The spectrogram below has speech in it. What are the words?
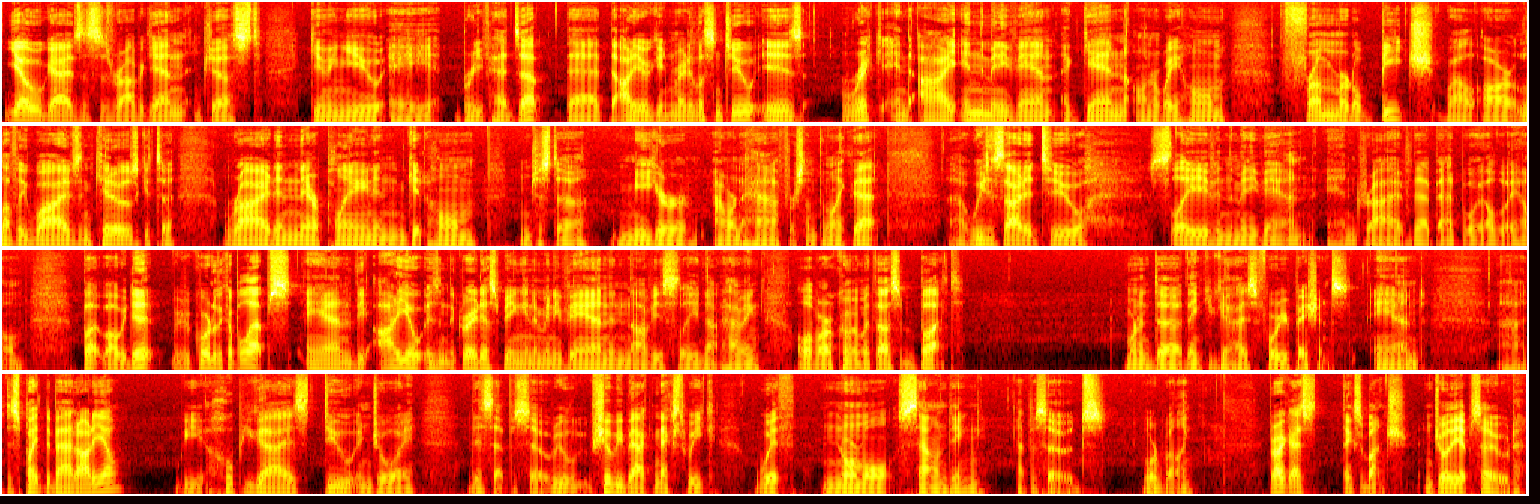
Yo, guys, this is Rob again. Just giving you a brief heads up that the audio you're getting ready to listen to is Rick and I in the minivan again on our way home from Myrtle Beach while our lovely wives and kiddos get to ride in an airplane and get home in just a meager hour and a half or something like that. Uh, we decided to slave in the minivan and drive that bad boy all the way home. But while we did it, we recorded a couple eps, and the audio isn't the greatest being in a minivan and obviously not having all of our equipment with us. But wanted to thank you guys for your patience. And uh, despite the bad audio, we hope you guys do enjoy this episode. We should be back next week with normal sounding episodes, Lord willing. But all right, guys, thanks a bunch. Enjoy the episode.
